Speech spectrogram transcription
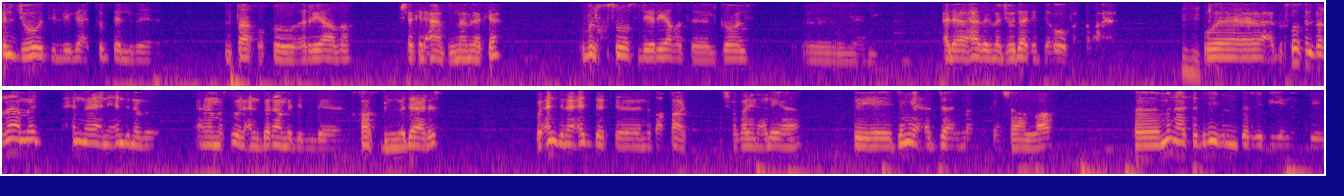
كل الجهود اللي قاعد تبذل بنطاق الرياضة بشكل عام في المملكة وبالخصوص لرياضة الجولف. آه، يعني على هذا المجهودات الدؤوبه صراحة. وبخصوص البرنامج إحنا يعني عندنا. أنا مسؤول عن البرنامج الخاص بالمدارس وعندنا عدة آه، نطاقات شغالين عليها في جميع أرجاء المملكة إن شاء الله آه، منها تدريب المدربين اللي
